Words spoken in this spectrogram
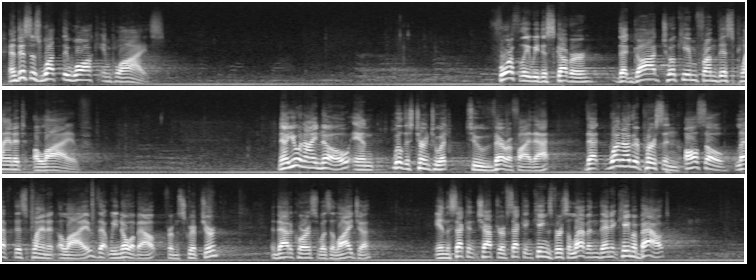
And this is what the walk implies. Fourthly, we discover that God took him from this planet alive. Now, you and I know, and we'll just turn to it to verify that, that one other person also left this planet alive that we know about from Scripture, and that, of course, was Elijah. In the second chapter of 2 Kings, verse 11, then it came about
